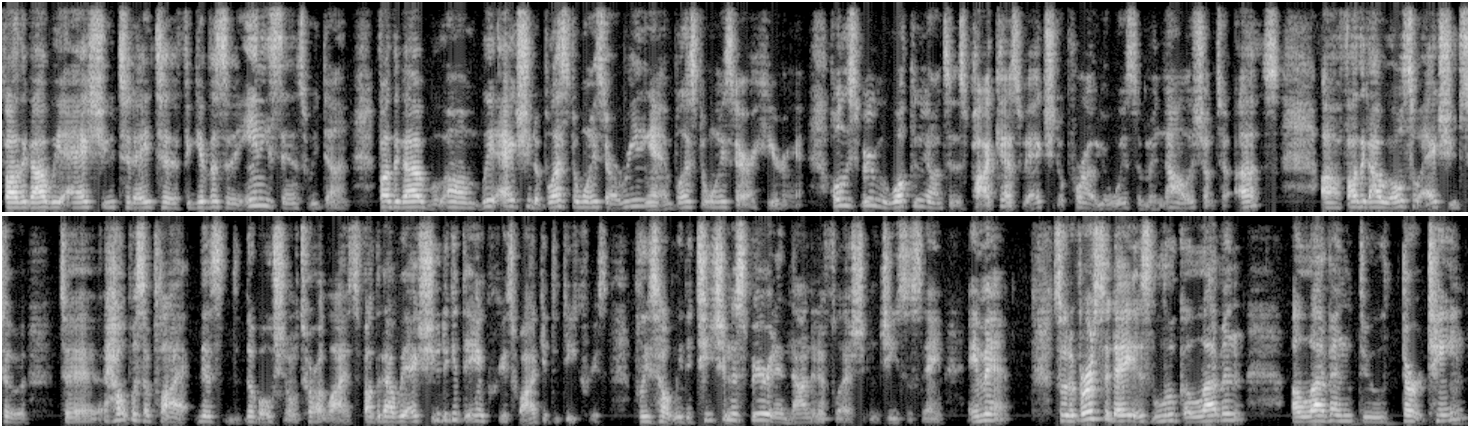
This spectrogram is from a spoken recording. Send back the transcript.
Father God, we ask you today to forgive us of any sins we've done. Father God, um, we ask you to bless the ones that are reading it and bless the ones that are hearing it. Holy Spirit, we welcome you onto this podcast. We ask you to pour out your wisdom and knowledge unto us. Uh, Father God, we also ask you to to help us apply this devotional to our lives. Father God, we ask you to get the increase while I get the decrease. Please help me to teach in the spirit and not in the flesh. In Jesus' name, amen. So the verse today is Luke 11 11 through 13.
